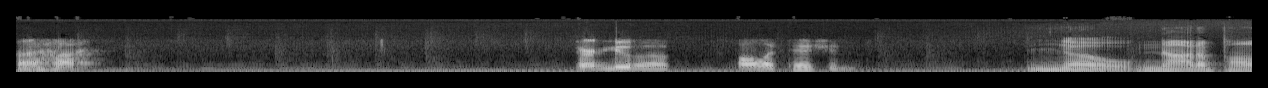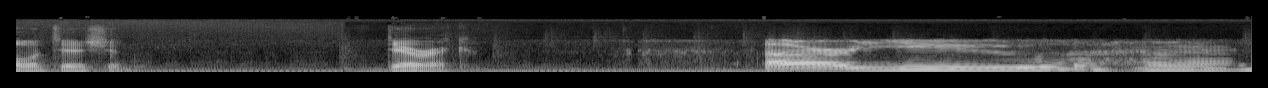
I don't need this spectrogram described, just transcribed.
Uh-huh. Are you a politician? No. Not a politician. Derek. Are you? hmm,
